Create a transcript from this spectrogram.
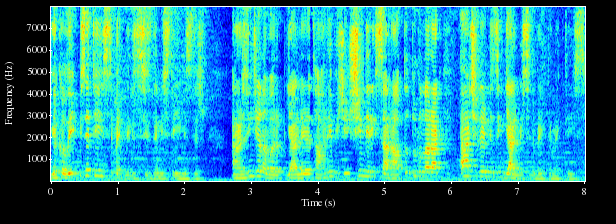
yakalayıp bize teslim etmeniz sizden isteğimizdir. Erzincan'a varıp yerleri tahrip için şimdilik serhatta durularak elçilerinizin gelmesini beklemekteyiz.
